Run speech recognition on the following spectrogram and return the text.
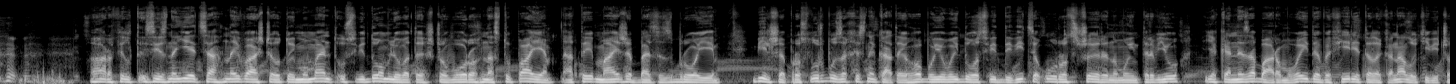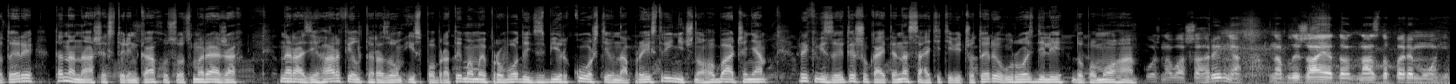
Гарфілд зізнається, найважче у той момент усвідомлювати, що ворог наступає, а ти майже без зброї. Більше про службу захисника та його бойовий досвід дивіться у розширеному інтерв'ю, яке незабаром вийде в ефірі телеканалу ТІВІ 4 та на наших сторінках у соцмережах. Наразі Гарфілд разом із побратимами проводить збір коштів на пристрій нічного бачення. Реквізити шукайте на сайті ТІВІ 4 у розділі Допомога. Кожна ваша гривня наближає до нас до перемоги.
